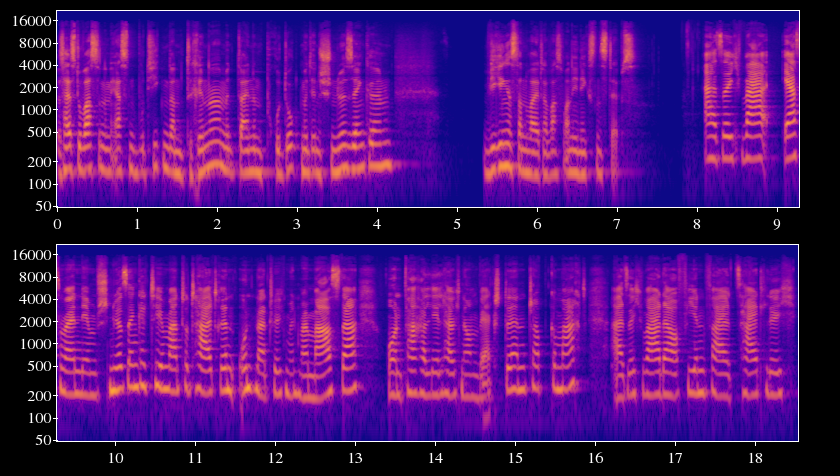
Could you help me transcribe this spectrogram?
Das heißt, du warst in den ersten Boutiquen dann drinnen mit deinem Produkt, mit den Schnürsenkeln. Wie ging es dann weiter? Was waren die nächsten Steps? Also ich war erstmal in dem Schnürsenkelthema total drin und natürlich mit meinem Master und parallel habe ich noch einen Werkstudentenjob gemacht. Also ich war da auf jeden Fall zeitlich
